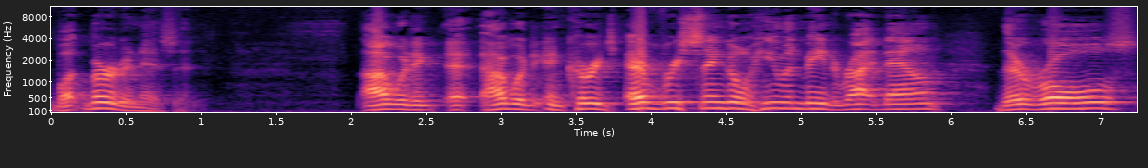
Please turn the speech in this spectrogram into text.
what burden is it? I would uh, I would encourage every single human being to write down their roles,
